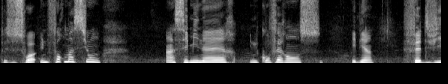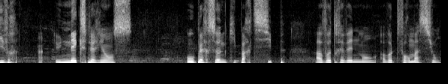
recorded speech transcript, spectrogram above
que ce soit une formation, un séminaire, une conférence, eh bien, faites vivre une expérience aux personnes qui participent à votre événement, à votre formation.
